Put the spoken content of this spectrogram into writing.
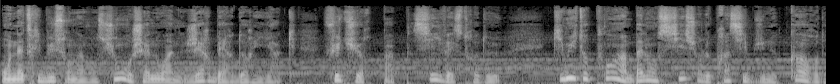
On attribue son invention au chanoine Gerbert d'Aurillac, futur pape Sylvestre II, qui mit au point un balancier sur le principe d'une corde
